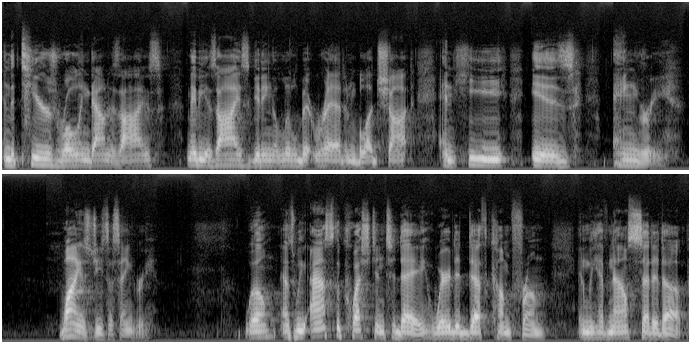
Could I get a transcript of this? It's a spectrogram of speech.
and the tears rolling down his eyes maybe his eyes getting a little bit red and bloodshot, and he is angry. Why is Jesus angry? Well, as we ask the question today, where did death come from? And we have now set it up.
